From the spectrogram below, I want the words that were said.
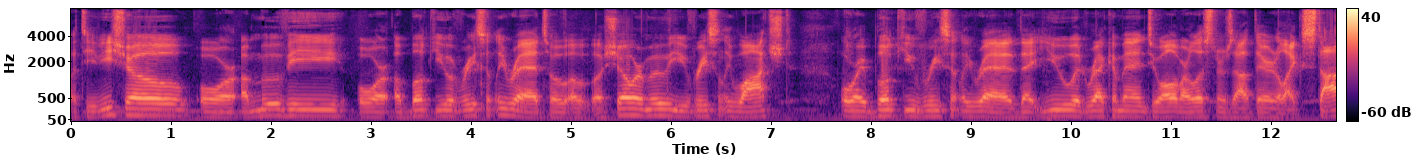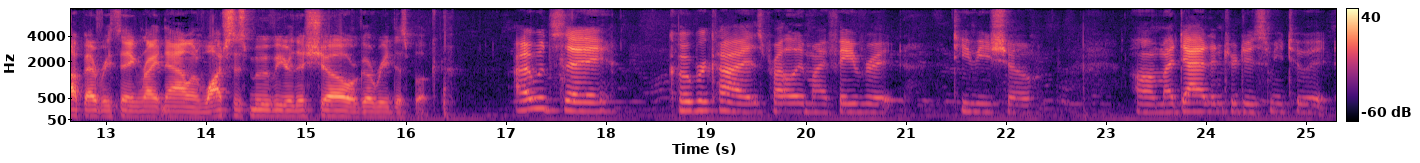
a TV show or a movie or a book you have recently read? So, a, a show or movie you've recently watched or a book you've recently read that you would recommend to all of our listeners out there to like stop everything right now and watch this movie or this show or go read this book? I would say Cobra Kai is probably my favorite TV show. Um, my dad introduced me to it,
